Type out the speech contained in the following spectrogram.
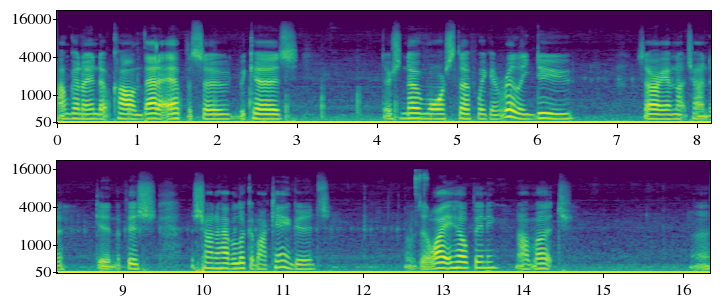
I'm gonna end up calling that an episode because there's no more stuff we can really do. Sorry, I'm not trying to get in the fish. Just trying to have a look at my canned goods. Was the light help any? Not much. Uh,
